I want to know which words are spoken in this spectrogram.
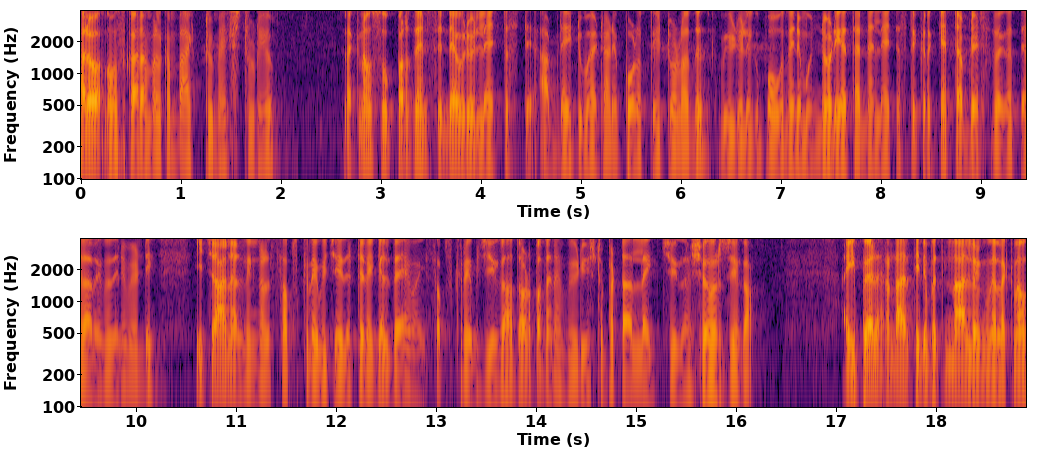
ഹലോ നമസ്കാരം. Welcome back to my studio Lucknow super ജയൻസിന്റെ ഒരു ലേറ്റസ്റ്റ് അപ്ഡേറ്റുമായിട്ടാണ് ഇപ്പോൾ എത്തിയിട്ടുള്ളത്. വീഡിയോയിലേക്ക് പോകുന്നതിന് മുന്നോടിയായി തന്നെ ലേറ്റസ്റ്റ് ക്രിക്കറ്റ് അപ്ഡേറ്റ്സ് വേഗത്തിൽ അറിയുന്നതിന് വേണ്ടി ഈ ചാനൽ നിങ്ങൾ സബ്സ്ക്രൈബ് ചെയ്തിട്ടില്ലെങ്കിൽ ദയവായി സബ്സ്ക്രൈബ് ചെയ്യുക. അതോടൊപ്പം തന്നെ വീഡിയോ ഇഷ്ടപ്പെട്ടാൽ ലൈക്ക് ചെയ്യുക ഷെയർ ചെയ്യുക. ഐ പി എൽ രണ്ടായിരത്തി ഇരുപത്തിനാലിൽ ഒരുങ്ങുന്ന ലക്നൗ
